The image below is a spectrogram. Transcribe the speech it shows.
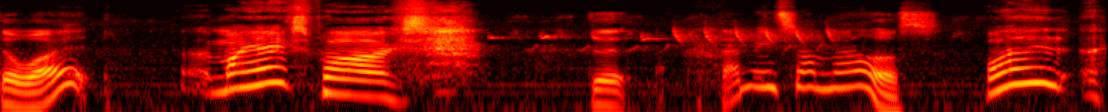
The what? Uh, my Xbox. The that means something else. What?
